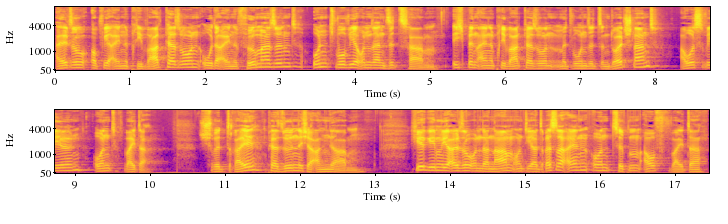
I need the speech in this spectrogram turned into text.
also ob wir eine Privatperson oder eine Firma sind und wo wir unseren Sitz haben. Ich bin eine Privatperson mit Wohnsitz in Deutschland auswählen und weiter. Schritt 3, persönliche Angaben. Hier geben wir also unseren Namen und die Adresse ein und tippen auf Weiter.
